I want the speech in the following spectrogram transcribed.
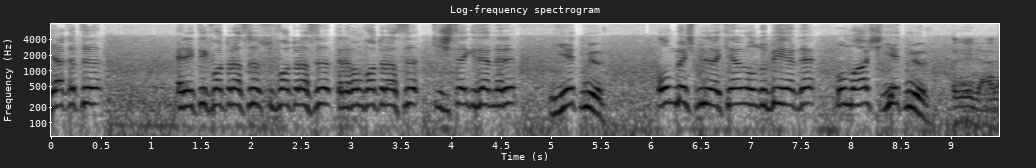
yakıtı, elektrik faturası, su faturası, telefon faturası, kişisel giderleri yetmiyor. 15 bin lira kiranın olduğu bir yerde bu maaş yetmiyor. Değil yani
